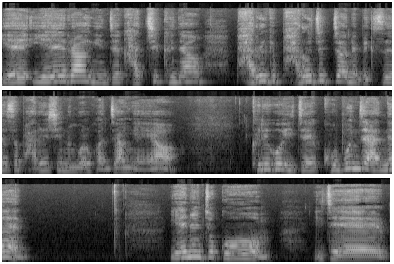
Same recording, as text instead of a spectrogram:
얘, 얘랑 이제 같이 그냥 바르기 바로 직전에 믹스해서 바르시는 걸 권장해요. 그리고 이제 고분자는 얘는 조금 이제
